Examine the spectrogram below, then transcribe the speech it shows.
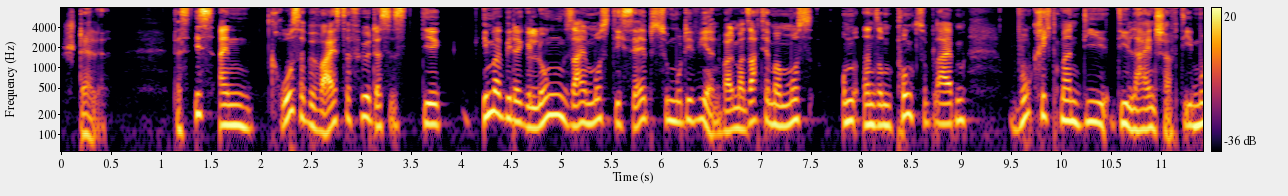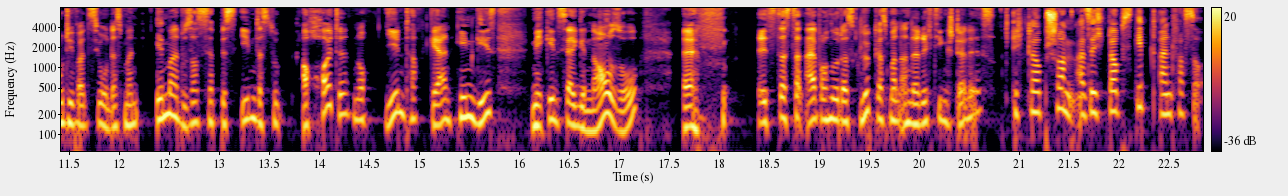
Stelle. Das ist ein großer Beweis dafür, dass es dir immer wieder gelungen sein muss, dich selbst zu motivieren. Weil man sagt ja, man muss, um an so einem Punkt zu bleiben, wo kriegt man die, die Leidenschaft, die Motivation, dass man immer, du sagst ja bis eben, dass du auch heute noch jeden Tag gern hingehst. Mir geht's ja genauso. Äh, ist das dann einfach nur das Glück, dass man an der richtigen Stelle ist? Ich glaube schon. Also ich glaube, es gibt einfach so,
